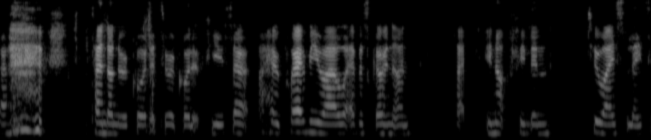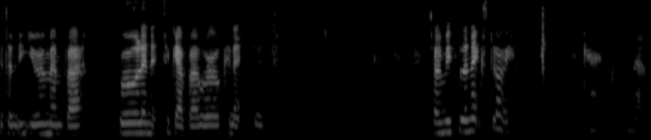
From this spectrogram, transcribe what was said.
uh, I turned on the recorder to record it for you. So I hope wherever you are, whatever's going on, that you're not feeling too isolated and that you remember we're all in it together, we're all connected. Join me for the next story. Take care. Bye for now.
